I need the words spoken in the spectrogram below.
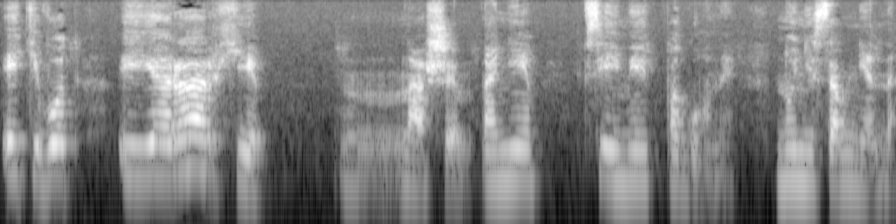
эти вот иерархии наши, они все имеют погоны ну, несомненно.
